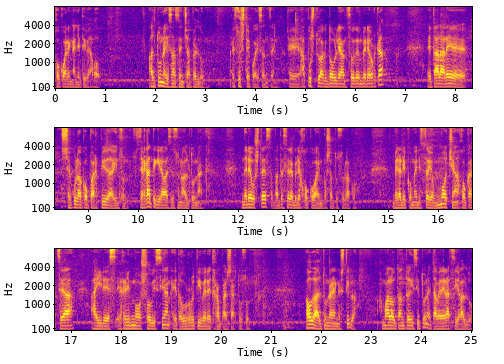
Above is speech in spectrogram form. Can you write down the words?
jokoaren gainetik dago. Altuna izan zen txapeldun, ez ustekoa izan zen. E, apustuak doblean zeuden bere aurka, eta alare sekulako partida egin zuen. Zergatik irabazizun altunak. Nere ustez, batez ere bere jokoa inposatu zulako. Berari komenitzaion motxean jokatzea, airez, erritmo oso bizian eta urruti bere trampan sartu zuen. Hau da altunaren estiloa. Amalau tanto egin zituen eta bederatzi galdu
